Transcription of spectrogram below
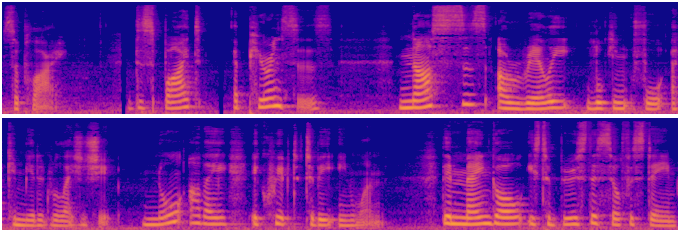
supply. Despite appearances, narcissists are rarely looking for a committed relationship nor are they equipped to be in one. Their main goal is to boost their self esteem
